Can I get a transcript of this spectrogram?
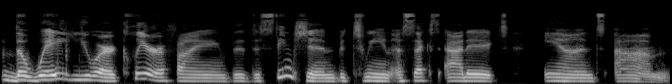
the way you are clarifying the distinction between a sex addict and um,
